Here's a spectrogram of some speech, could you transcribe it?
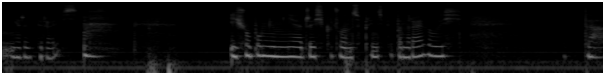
не разбираюсь. Еще помню, мне Джессика Джонс, в принципе, понравилась. Да,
